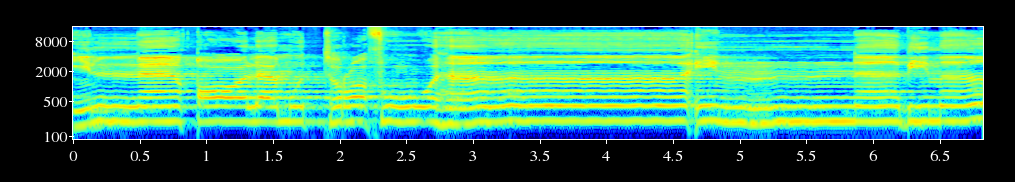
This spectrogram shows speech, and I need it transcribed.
إلا قال مترفوها إنا بما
